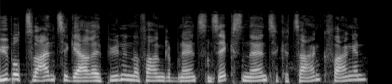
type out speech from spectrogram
Über 20 Jahre Bühnenerfahrung, glaube 1996 hat es angefangen.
